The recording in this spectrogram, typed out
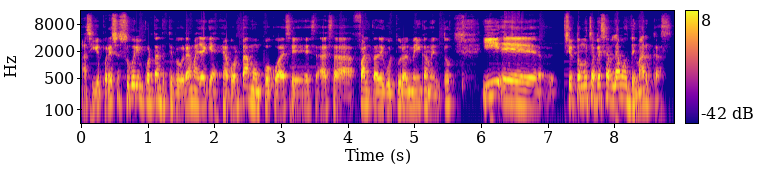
Así que por eso es súper importante este programa, ya que aportamos un poco a, esa, falta de cultura del medicamento. Y, eh, cierto, muchas veces hablamos de marcas.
